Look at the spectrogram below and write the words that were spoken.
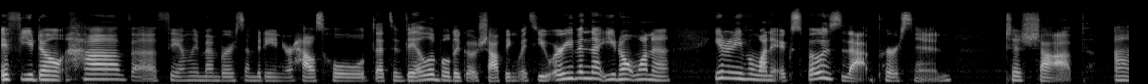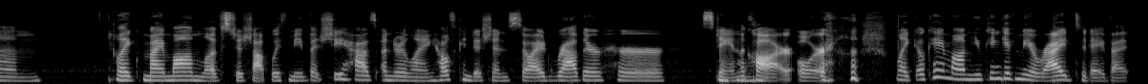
if you don't have a family member or somebody in your household that's available to go shopping with you, or even that you don't want to, you don't even want to expose that person to shop. Um, like my mom loves to shop with me, but she has underlying health conditions, so I'd rather her stay mm-hmm. in the mm-hmm. car or like, okay, mom, you can give me a ride today, but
